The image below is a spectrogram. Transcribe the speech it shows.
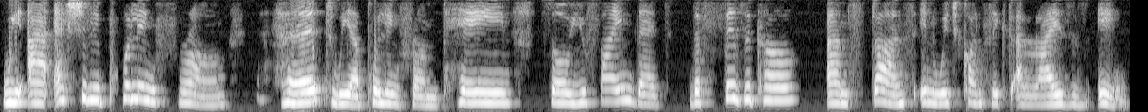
we are actually pulling from hurt, we are pulling from pain. So you find that the physical um, stance in which conflict arises in,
